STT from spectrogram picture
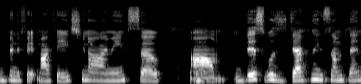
benefit my face, you know what I mean? So um this was definitely something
